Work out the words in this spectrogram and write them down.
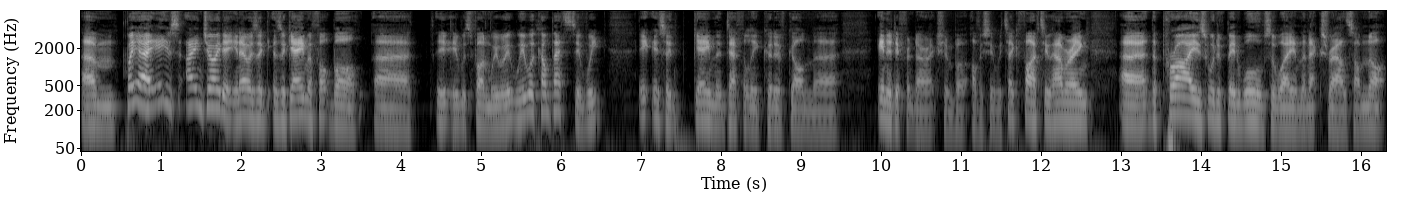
Um, but yeah, it was, I enjoyed it. You know, as a as a game of football, uh, it, it was fun. We were we were competitive. We it, it's a game that definitely could have gone uh, in a different direction, but obviously we take a five two hammering. Uh, the prize would have been Wolves away in the next round, so I'm not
